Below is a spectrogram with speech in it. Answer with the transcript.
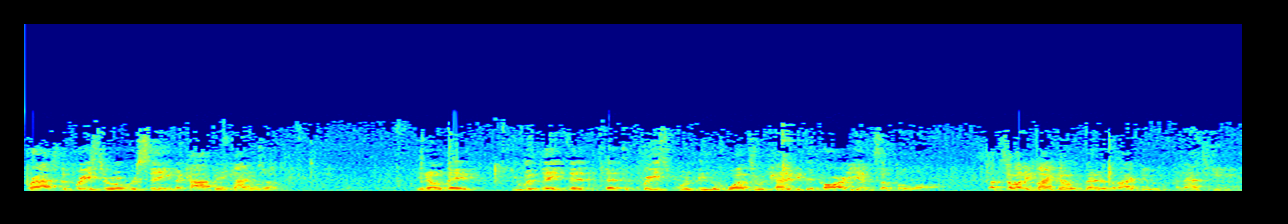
Perhaps the priests are overseeing the copying. I don't know. You know, they you would think that, that the priests would be the ones who would kind of be the guardians of the law. But somebody might know better than I do an answer.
